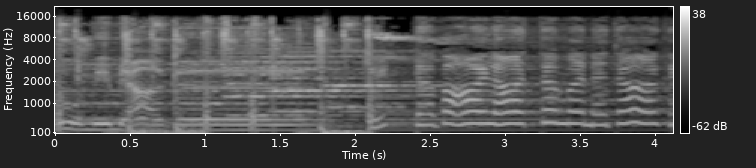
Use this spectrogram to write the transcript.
ಭೂಮಿ ಮ್ಯಾಗ. ಕೆಟ್ಟ ಬಾಳಾತ ಮನದಾಗ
